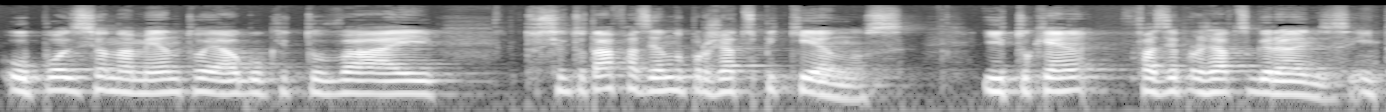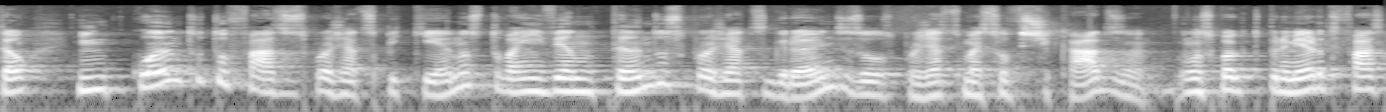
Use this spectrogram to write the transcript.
O posicionamento é algo que tu vai, se tu tá fazendo projetos pequenos e tu quer fazer projetos grandes. Então, enquanto tu faz os projetos pequenos, tu vai inventando os projetos grandes ou os projetos mais sofisticados. Né? Vamos supor que tu, primeiro tu faz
